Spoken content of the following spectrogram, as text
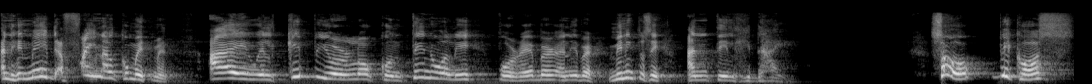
and he made a final commitment. I will keep your law continually forever and ever. Meaning to say, until he die. So, because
